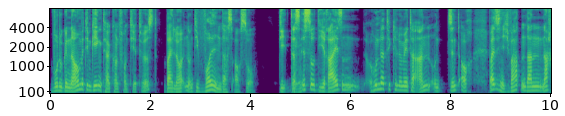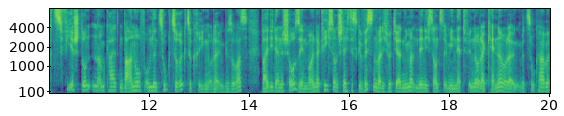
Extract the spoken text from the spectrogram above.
wo du genau mit dem Gegenteil konfrontiert wirst bei Leuten und die wollen das auch so. Die, das Mhm. ist so, die reisen hunderte Kilometer an und sind auch, weiß ich nicht, warten dann nachts vier Stunden am kalten Bahnhof, um den Zug zurückzukriegen oder irgendwie sowas, weil die deine Show sehen wollen. Da kriege ich so ein schlechtes Gewissen, weil ich würde ja niemanden, den ich sonst irgendwie nett finde oder kenne oder irgendeinen Bezug habe,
